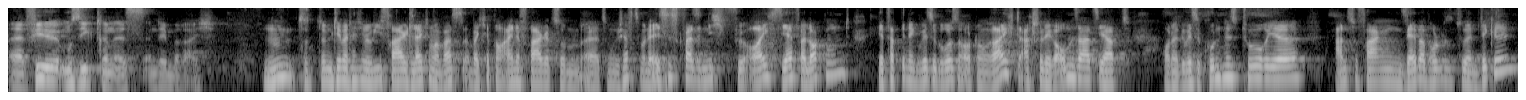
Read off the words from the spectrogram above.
äh, viel Musik drin ist in dem Bereich. Hm, zum Thema Technologie frage ich gleich nochmal was, aber ich habe noch eine Frage zum, äh, zum Geschäftsmodell. Ist es quasi nicht für euch sehr verlockend? Jetzt habt ihr eine gewisse Größenordnung erreicht, achtstelliger Umsatz, ihr habt auch eine gewisse Kundenhistorie, anzufangen, selber Produkte zu entwickeln,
